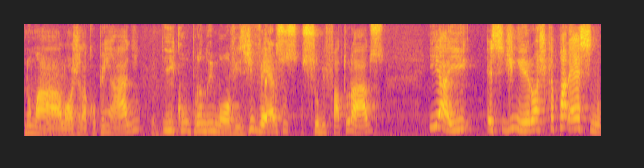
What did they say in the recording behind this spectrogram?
numa loja da Copenhague e comprando imóveis diversos, subfaturados. E aí, esse dinheiro, acho que aparece, no,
